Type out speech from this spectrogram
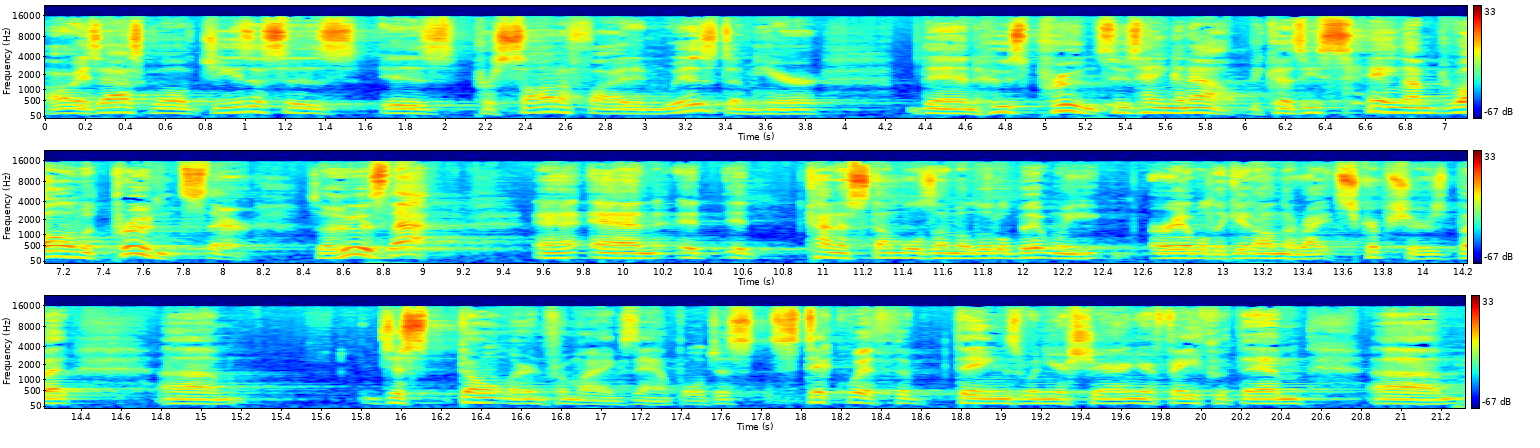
I always ask, well, if Jesus is, is personified in wisdom here, then who's prudence? Who's hanging out? Because he's saying, I'm dwelling with prudence there. So who is that? And, and it, it kind of stumbles them a little bit when we are able to get on the right scriptures, but um, just don't learn from my example. Just stick with the things when you're sharing your faith with them, um,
